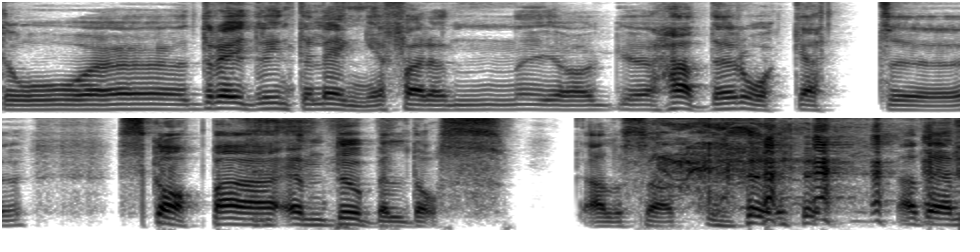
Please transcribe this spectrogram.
Då eh, dröjde det inte länge förrän jag hade råkat eh, skapa en dubbeldoss. Alltså att, att en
